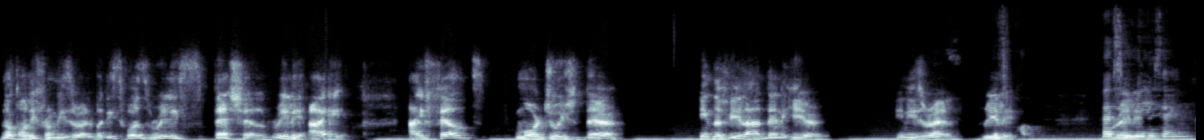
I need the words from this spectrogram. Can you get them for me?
not only from Israel, but this was really special. Really, I I felt more Jewish there in the villa than here in Israel. Really, that's really. amazing.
